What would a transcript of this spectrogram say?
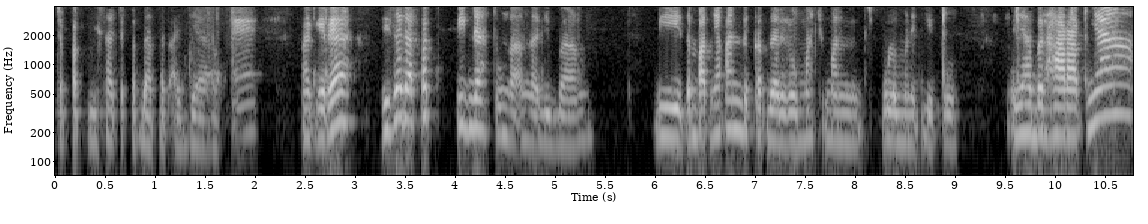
cepet bisa cepet dapat aja. Oke akhirnya bisa dapat pindah tuh nggak nggak di bank. Di tempatnya kan deket dari rumah cuman 10 menit gitu ya berharapnya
